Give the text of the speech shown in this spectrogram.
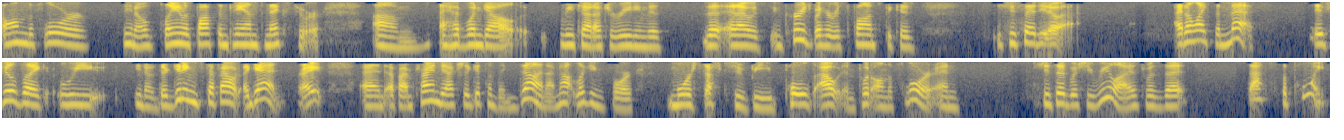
on the floor, you know, playing with pots and pans next to her. Um, I had one gal reach out after reading this, that, and I was encouraged by her response because she said, you know, I don't like the mess. It feels like we, you know, they're getting stuff out again, right? And if I'm trying to actually get something done, I'm not looking for more stuff to be pulled out and put on the floor. And she said what she realized was that that's the point.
